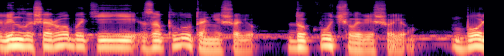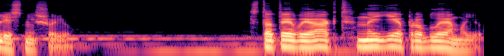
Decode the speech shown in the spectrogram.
він лише робить її заплутанішою, докучливішою, боліснішою. Статевий акт не є проблемою,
